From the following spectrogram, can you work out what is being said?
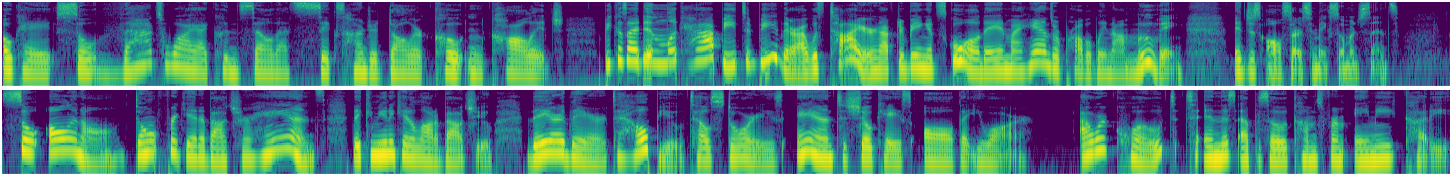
okay, so that's why I couldn't sell that $600 coat in college because I didn't look happy to be there. I was tired after being at school all day and my hands were probably not moving. It just all starts to make so much sense. So, all in all, don't forget about your hands. They communicate a lot about you. They are there to help you tell stories and to showcase all that you are. Our quote to end this episode comes from Amy Cuddy,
